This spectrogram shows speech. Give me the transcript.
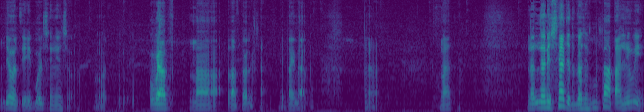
делать ей больше нечего, вот, у вас на застольях там, и так далее, вот. Но, но решать это должен быть папа, а не вы.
